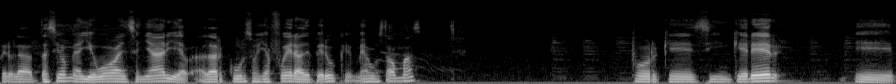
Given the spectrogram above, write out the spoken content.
pero la adaptación me llevó a enseñar y a, a dar cursos ya fuera de Perú, que me ha gustado más. Porque sin querer eh,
